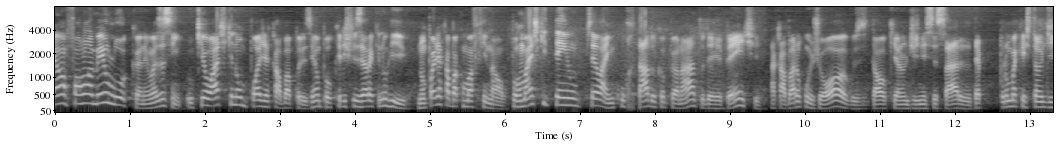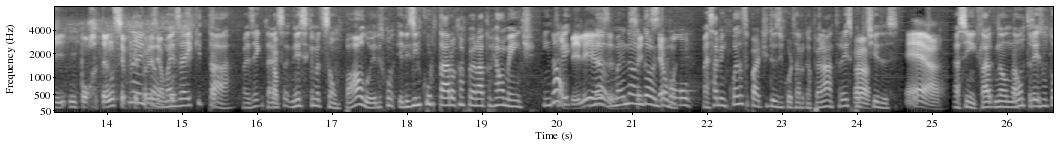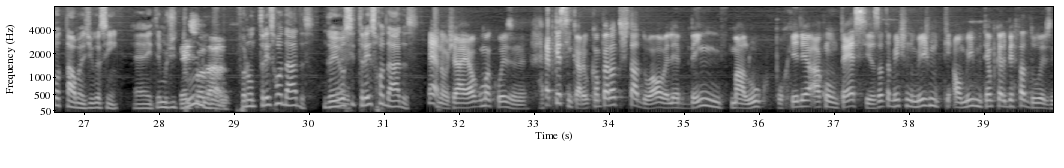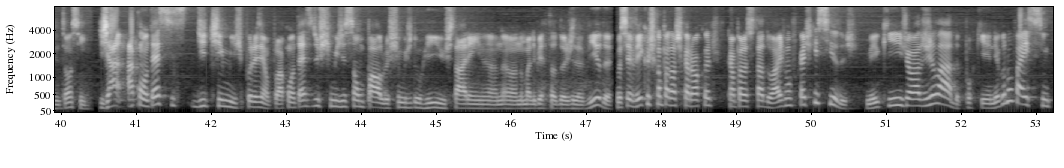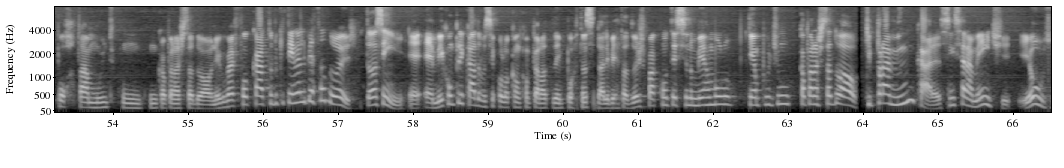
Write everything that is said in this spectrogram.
é uma fórmula meio louca, né? Mas assim, o que eu acho que não pode acabar, por exemplo, é o que eles fizeram aqui no Rio. Não pode acabar com uma final. Por mais que tenham, sei lá, encurtado o campeonato, de repente, acabaram com jogos e tal, que eram desnecessários, até por uma questão de importância, porque, não, por então, exemplo. Mas aí que tá. Mas aí que tá. Nessa, nesse esquema de São Paulo, eles, eles encurtaram o campeonato realmente. Em não, tre... beleza. Não, mas, não, então, então, é mas sabem quantas partidas encurtaram o campeonato? Três ah. partidas. É. Assim, claro que não, não três no total, mas digo assim, é, em termos de três turno, rodadas. foram três rodadas. Ganhou-se é. três rodadas. É, não, já é alguma coisa, né? É porque assim, cara, o campeonato estadual, ele é bem maluco, porque ele acontece exatamente no mesmo, ao mesmo tempo que a Libertadores. Então, assim, já acontece de times, por exemplo, acontece dos times de São Paulo, os times do Rio estarem na, na, numa Libertadores da vida, você vê que os campeonatos cariocas, campeonatos estaduais vão ficar esquecidos, meio que jogados de lado, porque o nego não vai se importar muito com, com o campeonato estadual, o nego vai focar tudo que tem na Libertadores. Então, assim, é, é meio complicado você colocar um campeonato da importância da Libertadores para acontecer no mesmo tempo de um campeonato estadual. Que para mim, cara, sinceramente, eu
